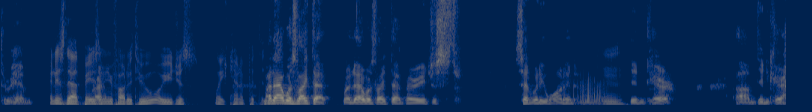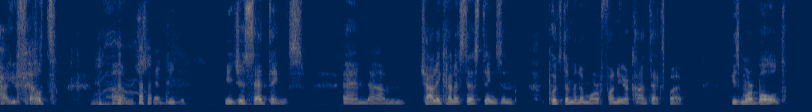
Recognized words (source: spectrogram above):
through him. And is that based on your father too, or you just like kind of put the My dad was like that. My dad was like that. Very just said what he wanted. Mm. Didn't care. Um, didn't care how you felt. Um, said, he, he just said things, and um, Charlie kind of says things and puts them in a more funnier context. But he's more bold.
